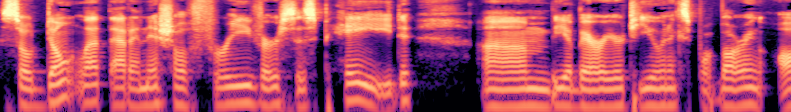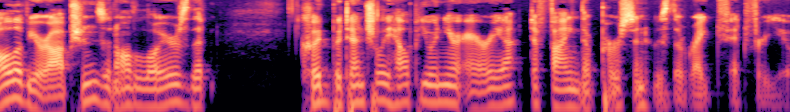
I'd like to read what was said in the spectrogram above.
So don't let that initial free versus paid um, be a barrier to you in exploring all of your options and all the lawyers that could potentially help you in your area to find the person who's the right fit for you.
